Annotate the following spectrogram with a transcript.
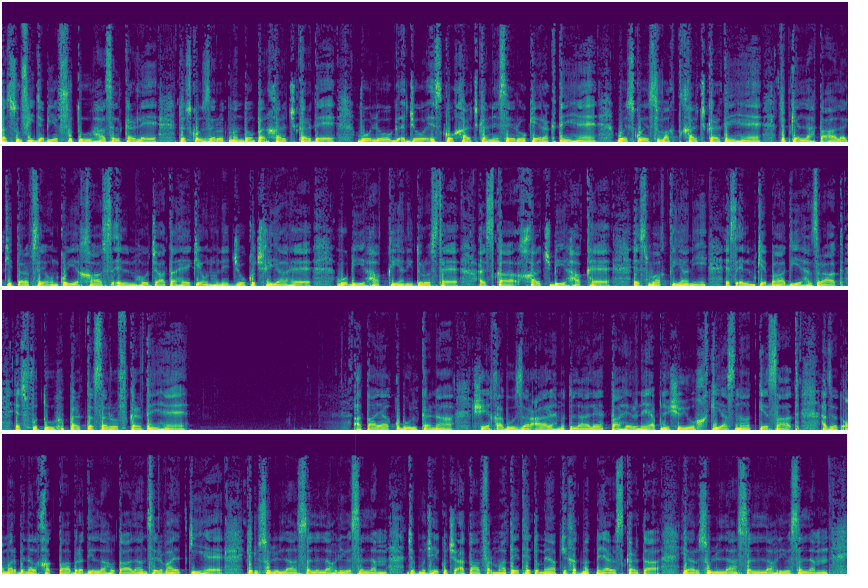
بس صوفی جب یہ فتوح حاصل کر لے تو اس کو ضرورت مندوں پر خرچ کر دے۔ وہ لوگ جو اس کو خرچ کرنے سے روکے رکھتے ہیں، وہ اس کو اس وقت خرچ کرتے ہیں جبکہ اللہ تعالی کی طرف سے ان کو یہ خاص علم ہو جاتا ہے کہ انہوں نے جو کچھ لیا ہے، وہ بھی حق یعنی درست ہے۔ اس کا خرچ بھی حق ہے۔ اس وقت یعنی اس علم کے بعد یہ حضرات اس فتوح پر تصرف کرتے ہیں۔ عطایا قبول کرنا۔ شیخ ابو ذرا رحمۃ اللہ علیہ طاہر نے اپنے شیوخ کی اسناد کے ساتھ حضرت عمر بن الخطاب رضی اللہ تعالیٰ عنہ سے روایت کی ہے کہ رسول اللہ صلی اللہ علیہ وسلم جب مجھے کچھ عطا فرماتے تھے تو میں آپ کی خدمت میں عرض کرتا، یا رسول اللہ صلی اللہ علیہ وسلم،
